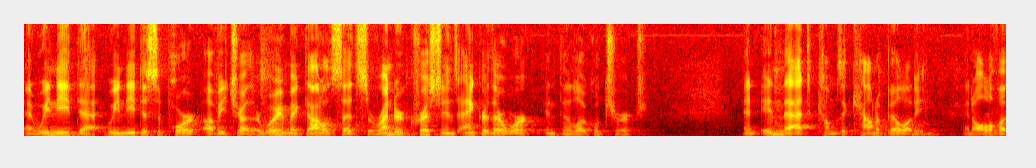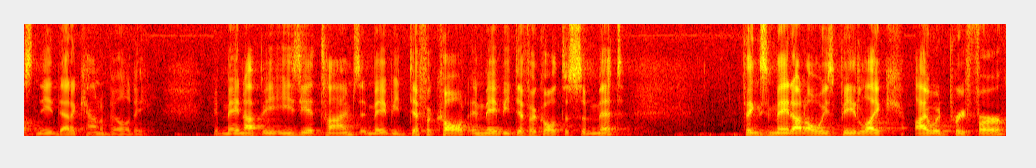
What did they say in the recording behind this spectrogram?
And we need that. We need the support of each other. William MacDonald said surrendered Christians anchor their work in the local church. And in that comes accountability. And all of us need that accountability. It may not be easy at times, it may be difficult, it may be difficult to submit. Things may not always be like I would prefer,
